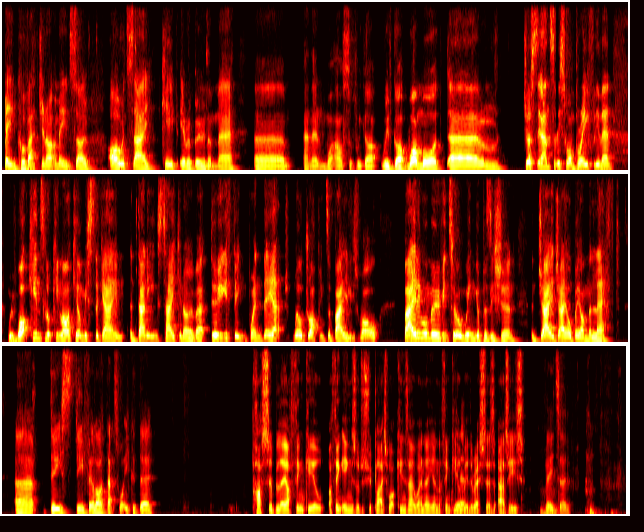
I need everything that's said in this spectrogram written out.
being covered. Do you know what I mean? So I would say keep Iroegbunam there. Um, and then what else have we got? We've got one more. Um, just to answer this one briefly, then. With Watkins looking like he'll miss the game and Danny Ings taking over, do you think Buendia will drop into Bailey's role? Bailey will move into a winger position and JJ will be on the left. Uh, do you do you feel like that's what he could do? Possibly. I think he'll. I think Ings will just replace Watkins, though, won't he? And I think he'll Yeah. be the rest as as is. Me too.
